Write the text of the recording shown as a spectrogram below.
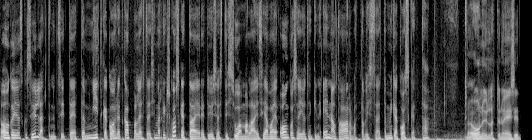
Onko joskus yllättänyt sitten, että mitkä kohdat kappaleista esimerkiksi koskettaa erityisesti suomalaisia vai onko se jotenkin ennalta arvattavissa, että mikä koskettaa? On yllättynyt. Ei sit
